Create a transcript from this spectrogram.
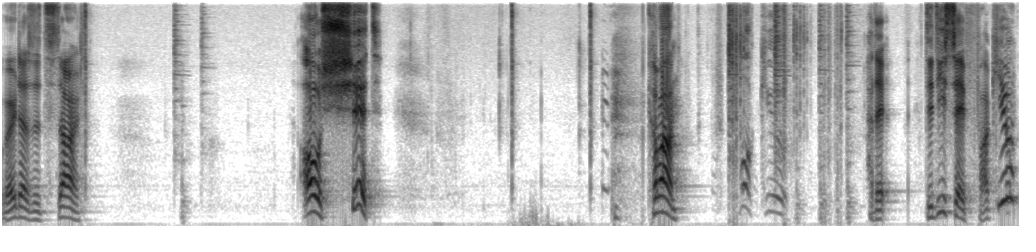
where does it start? Oh shit! Come on. Fuck you. Hat er, did he say fuck you?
